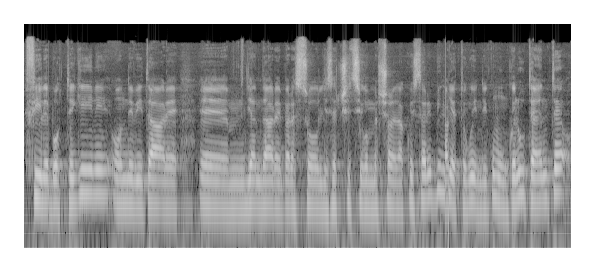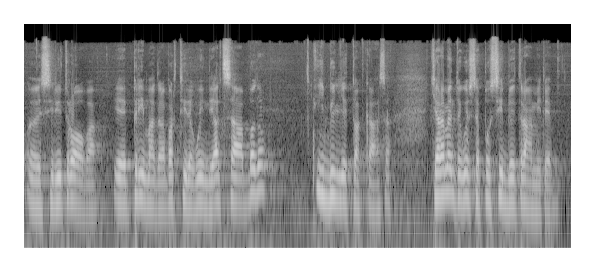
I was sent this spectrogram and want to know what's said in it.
file botteghini, onde evitare ehm, di andare presso gli esercizi commerciali ad acquistare il biglietto, quindi comunque l'utente eh, si ritrova eh, prima della partita, quindi al sabato, il biglietto a casa. Chiaramente questo è possibile tramite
